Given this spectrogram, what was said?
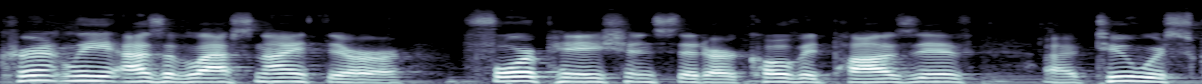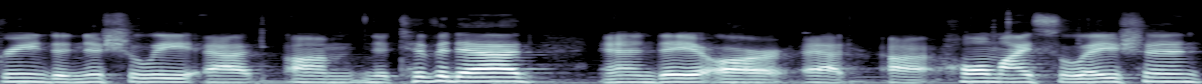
Currently, as of last night, there are four patients that are COVID positive. Uh, two were screened initially at um, Natividad, and they are at uh, home isolation.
